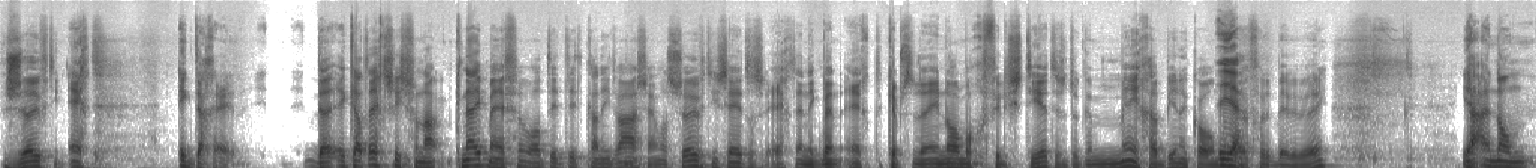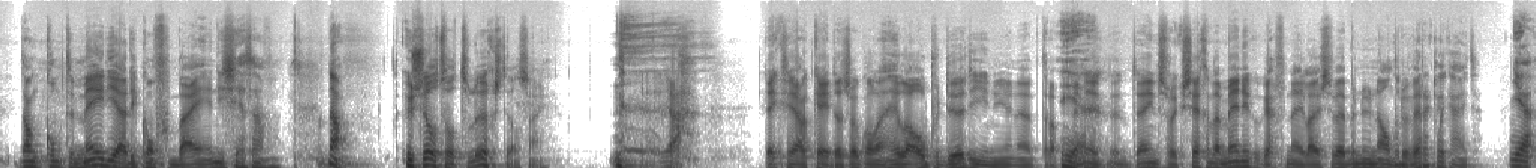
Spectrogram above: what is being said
17, echt. Ik dacht, da- ik had echt zoiets van, nou, knijp me even, want dit, dit kan niet waar zijn. Want 17 zetels echt, en ik ben echt, ik heb ze er enorm op gefeliciteerd. Het is natuurlijk een mega binnenkomen Ja. eh, voor de BBB. Ja, en dan, dan komt de media, die komt voorbij en die zegt dan, nou, u zult wel teleurgesteld zijn. Eh, ja, ik denk van ja, oké, dat is ook wel een hele open deur die je nu in uh, trapt. Ja. Het enige wat ik zeg, en dan meen ik ook even, nee, luister, we hebben nu een andere werkelijkheid. Ja,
